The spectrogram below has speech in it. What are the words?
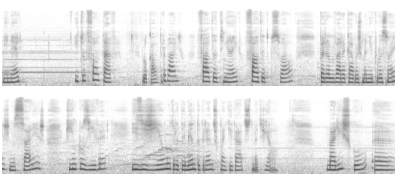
minério e tudo faltava. Local de trabalho, falta de dinheiro, falta de pessoal para levar a cabo as manipulações necessárias, que inclusive exigiam o tratamento de grandes quantidades de material. Marie chegou a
